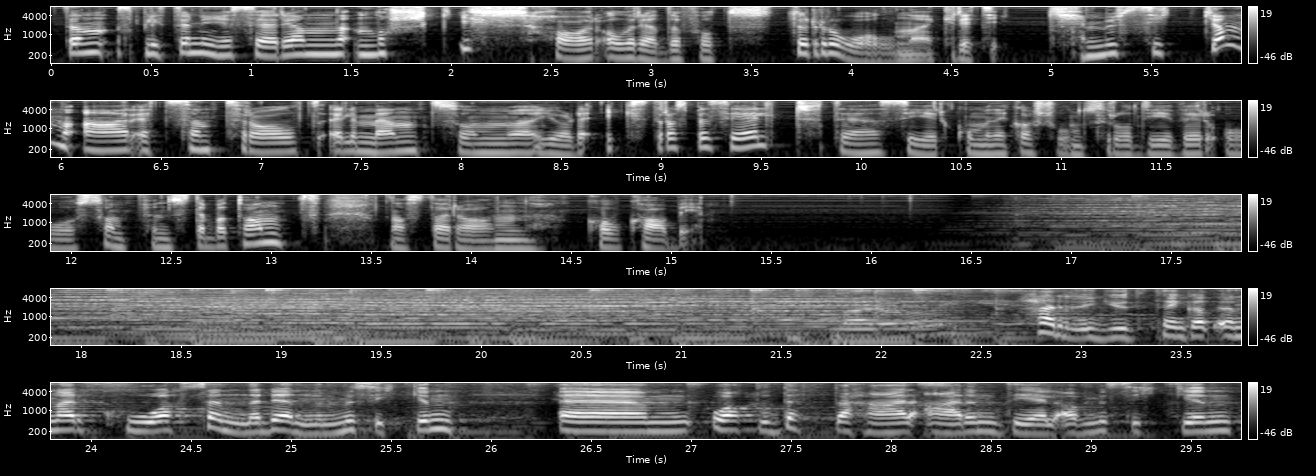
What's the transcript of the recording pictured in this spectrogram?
Den splitter nye serien Norsk-ish har allerede fått strålende kritikk. Musikken er et sentralt element som gjør det ekstra spesielt. Det sier kommunikasjonsrådgiver og samfunnsdebattant Nastaran Kovkabi. Herregud, tenk at NRK sender denne musikken, um, og at dette her er en del av musikken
